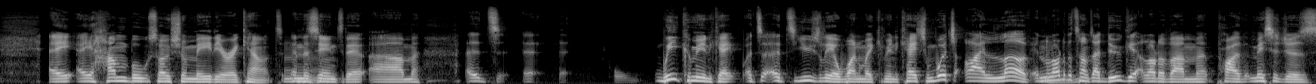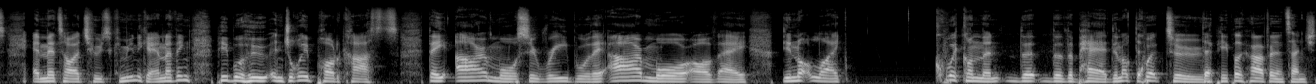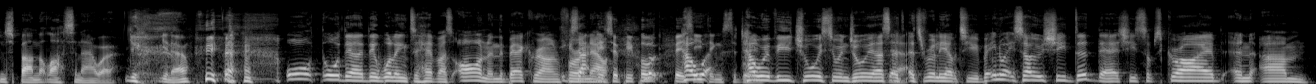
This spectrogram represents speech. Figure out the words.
a, a humble social media account in the sense that um it's. Uh, we communicate. It's it's usually a one way communication, which I love, and a lot of the times I do get a lot of um private messages, and that's how I choose to communicate. And I think people who enjoy podcasts, they are more cerebral. They are more of a. They're not like quick on the the the, the pad. They're not quick to. They're people who have an attention span that lasts an hour. Yeah. You know? or or they're they're willing to have us on in the background for an hour. so people- busy things to do. However you choose to enjoy us, it, it's really up to you. But anyway, so she did that. She subscribed and um.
